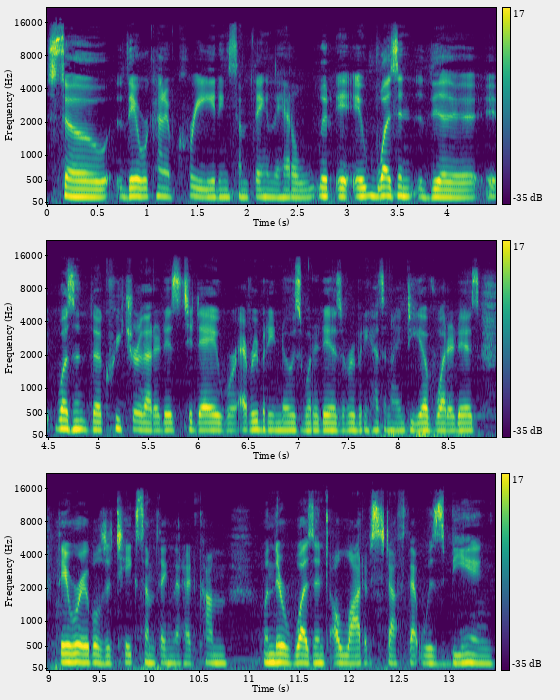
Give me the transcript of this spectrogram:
So they were kind of creating something, and they had a. It, it wasn't the it wasn't the creature that it is today, where everybody knows what it is, everybody has an idea of what it is. They were able to take something that had come when there wasn't a lot of stuff that was being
